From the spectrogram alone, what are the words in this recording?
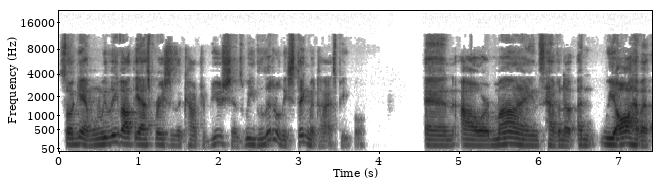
so again, when we leave out the aspirations and contributions, we literally stigmatize people. And our minds have an, a, we all have a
